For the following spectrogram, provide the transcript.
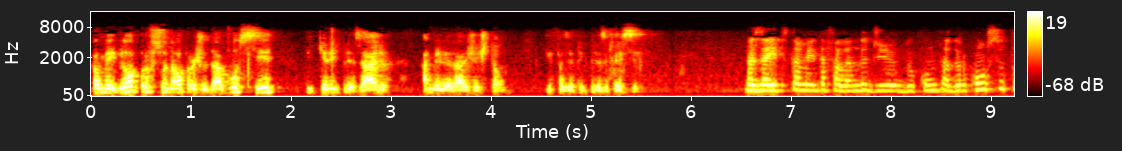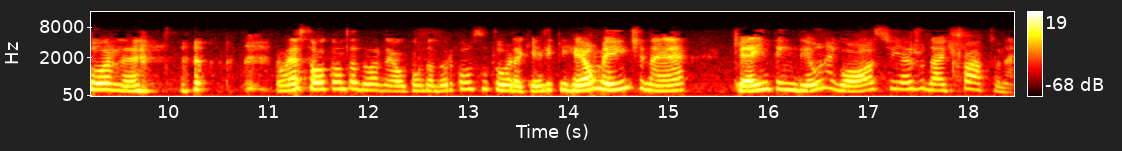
é o melhor profissional para ajudar você, pequeno empresário, a melhorar a gestão e fazer a tua empresa crescer. Mas aí tu também está falando de, do contador consultor, né? Não é só o contador, né? É o contador consultor, aquele que realmente, né? quer entender o negócio e ajudar de fato, né?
